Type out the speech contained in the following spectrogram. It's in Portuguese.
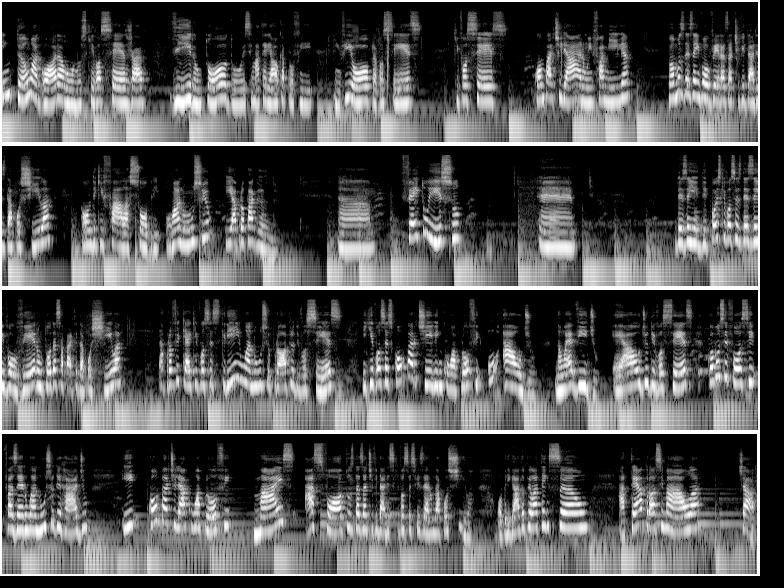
Então, agora, alunos, que vocês já viram todo esse material que a prof enviou para vocês, que vocês compartilharam em família, vamos desenvolver as atividades da apostila, onde que fala sobre o anúncio e a propaganda. Ah, feito isso, é, depois que vocês desenvolveram toda essa parte da apostila, a prof quer que vocês criem um anúncio próprio de vocês e que vocês compartilhem com a prof o áudio, não é vídeo, é áudio de vocês, como se fosse fazer um anúncio de rádio e compartilhar com a prof mais as fotos das atividades que vocês fizeram da apostila. Obrigado pela atenção. Até a próxima aula. Tchau.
